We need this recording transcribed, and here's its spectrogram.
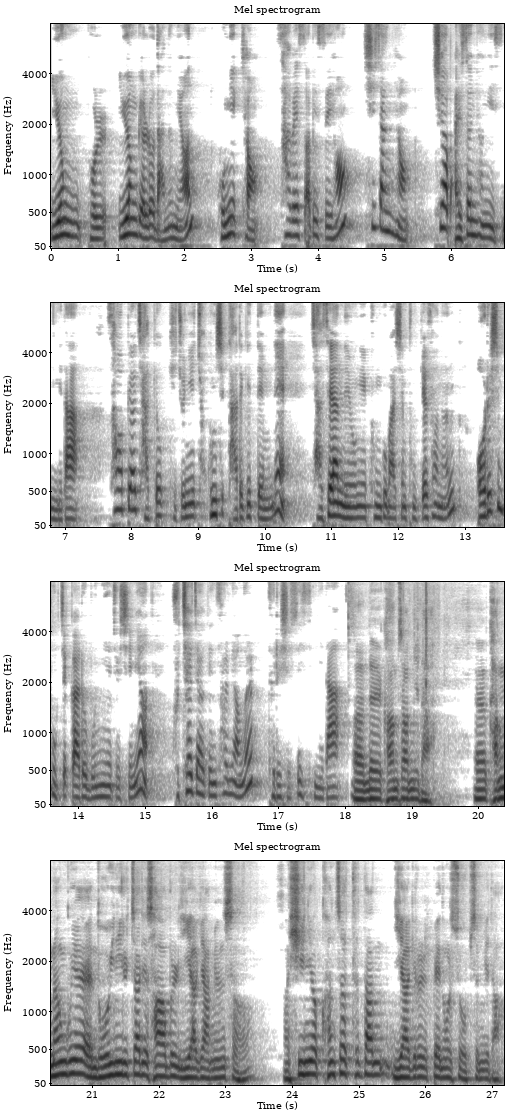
유형볼, 유형 별로 나누면 공익형, 사회 서비스형, 시장형, 취업 알선형이 있습니다. 사업별 자격 기준이 조금씩 다르기 때문에 자세한 내용이 궁금하신 분께서는 어르신 복지과로 문의해 주시면 구체적인 설명을 들으실 수 있습니다. 아, 네, 감사합니다. 에, 강남구의 노인 일자리 사업을 이야기하면서 아, 시니어 컨설트단 이야기를 빼놓을 수 없습니다.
